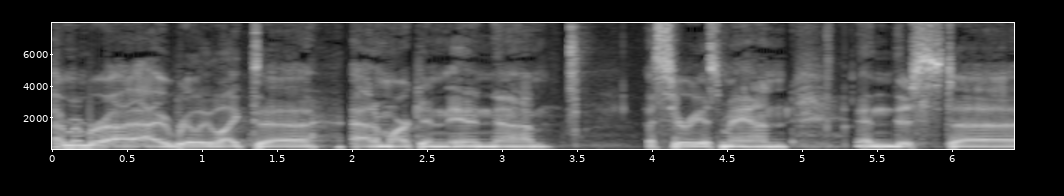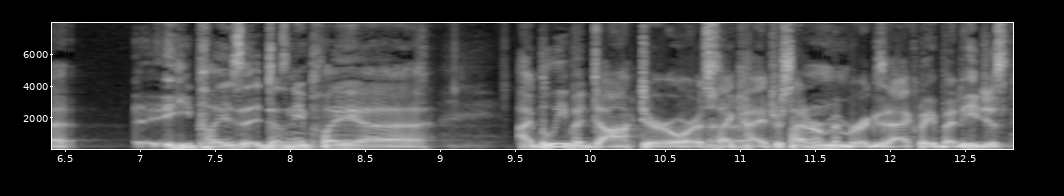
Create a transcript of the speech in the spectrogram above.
I remember I, I really liked uh, Adam Arkin in um, A Serious Man, and this uh, he plays. Doesn't he play? Uh, I believe a doctor or a psychiatrist. I don't remember exactly, but he just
